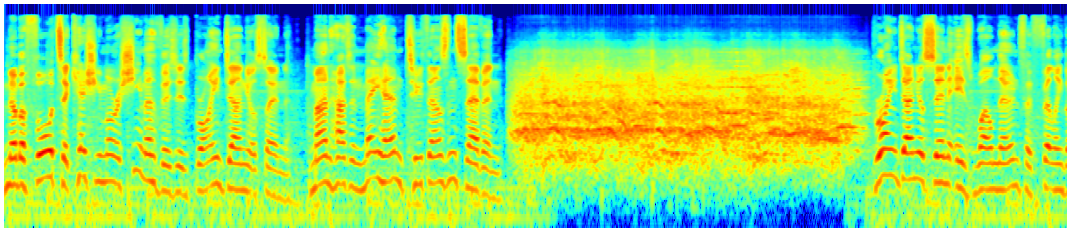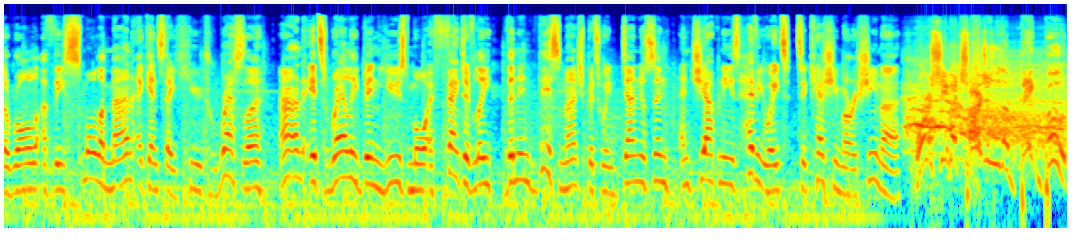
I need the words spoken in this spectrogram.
Number 4 Takeshi Morishima vs Bryan Danielson. Manhattan Mayhem 2007. Bryan Danielson is well known for filling the role of the smaller man against a huge wrestler, and it's rarely been used more effectively than in this match between Danielson and Japanese heavyweight Takeshi Morishima. Morishima charges with a big boot.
